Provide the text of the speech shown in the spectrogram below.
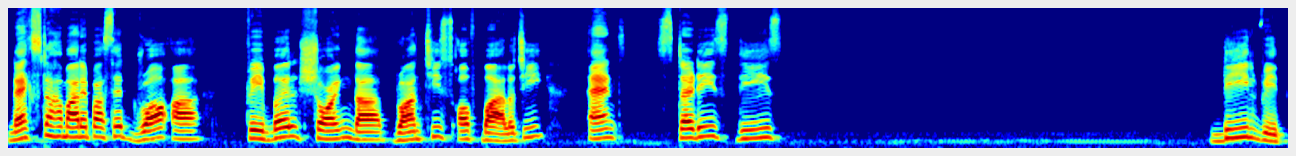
नेक्स्ट हमारे पास है draw a table showing the branches of biology and studies these deal with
